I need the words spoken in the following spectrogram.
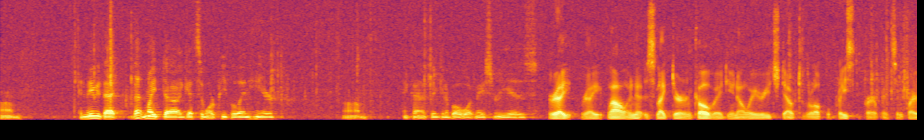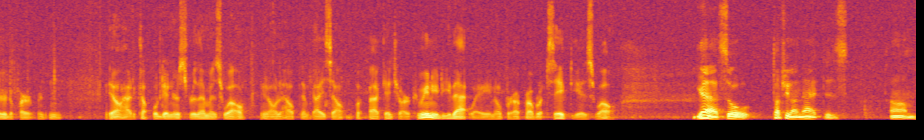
Um, and maybe that, that might uh, get some more people in here um, and kind of thinking about what masonry is. Right, right. Well, and it was like during COVID, you know, we reached out to the local police departments and fire department and, you know, had a couple dinners for them as well, you know, to help them guys out and put back into our community that way, you know, for our public safety as well. Yeah, so touching on that is, um,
